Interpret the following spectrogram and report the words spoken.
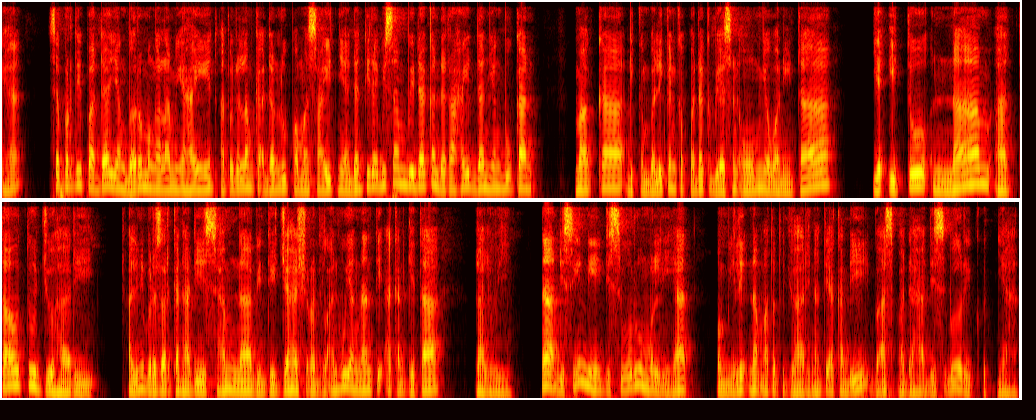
ya, seperti pada yang baru mengalami haid atau dalam keadaan lupa masa haidnya dan tidak bisa membedakan darah haid dan yang bukan, maka dikembalikan kepada kebiasaan umumnya wanita yaitu enam atau tujuh hari. Hal ini berdasarkan hadis Hamna binti Jahash radhiyallahu anhu yang nanti akan kita lalui. Nah, di sini disuruh melihat memilih 6 atau 7 hari. Nanti akan dibahas pada hadis berikutnya.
